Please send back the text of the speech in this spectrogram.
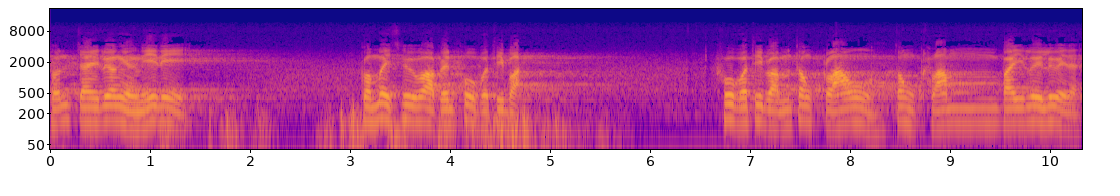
สนใจเรื่องอย่างนี้นี่ ก็ไม่ชื่อว่าเป็นผู้ปฏิบัติ ผู้ปฏิบัติมันต้องเกลาต้องคลำไปเรื่อยๆแหละ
